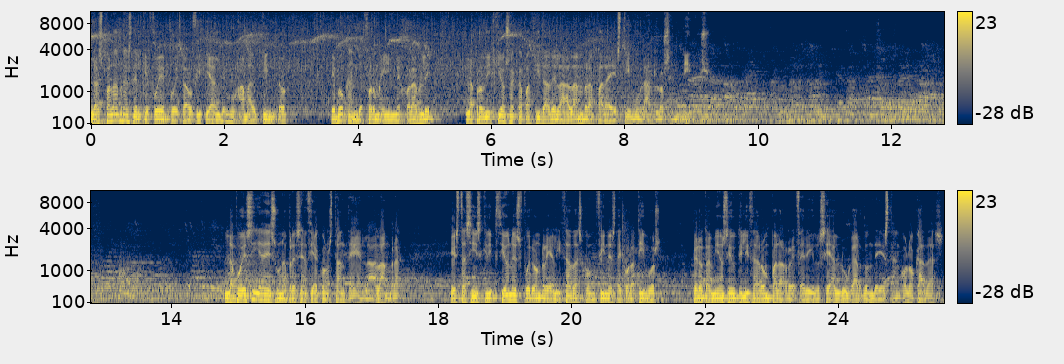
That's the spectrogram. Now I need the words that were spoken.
Las palabras del que fue poeta oficial de Muhammad V evocan de forma inmejorable la prodigiosa capacidad de la Alhambra para estimular los sentidos. La poesía es una presencia constante en la Alhambra. Estas inscripciones fueron realizadas con fines decorativos, pero también se utilizaron para referirse al lugar donde están colocadas.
